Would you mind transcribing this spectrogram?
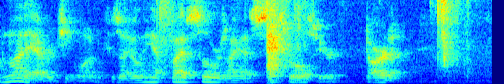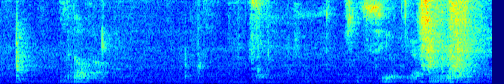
I'm not averaging one because I only have five silvers. I got six rolls here. Darn it. Oh well. Let's see what we got here.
